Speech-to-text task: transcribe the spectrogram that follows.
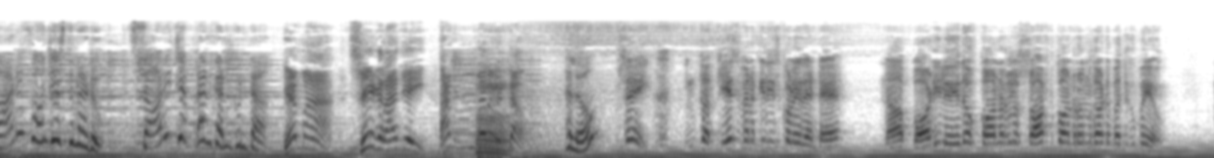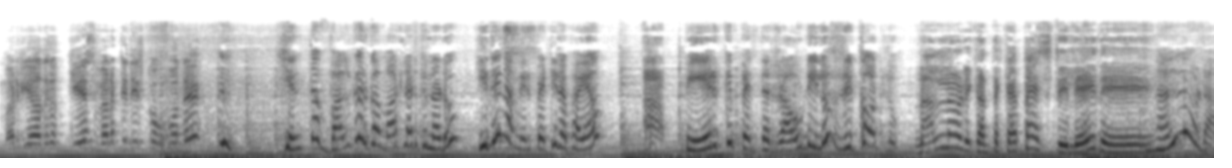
వాడే ఫోన్ చేస్తున్నాడు. సారీ చెప్పడానికి అనుకుంటా. ఏమా స్పీకర్ ఆన్ చేయి. వింటాం. హలో? ఇంకా కేసు వెనక్కి తీసుకోలేదంటే నా బాడీలో ఏదో కార్నర్లో సాఫ్ట్ కార్నర్ ఉంది కాబట్టి బతికిపోయావు. మర్యాదగా కేసు వెనక్కి తీసుకోకపోతే? ఎంత వల్గర్గా మాట్లాడుతున్నాడు ఇదేనా మీరు పెట్టిన భయం? ఆ. పేరుకి పెద్ద రౌడీలు రికార్డులు. నల్లోడికి అంత కెపాసిటీ లేదే. నల్లోడా?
